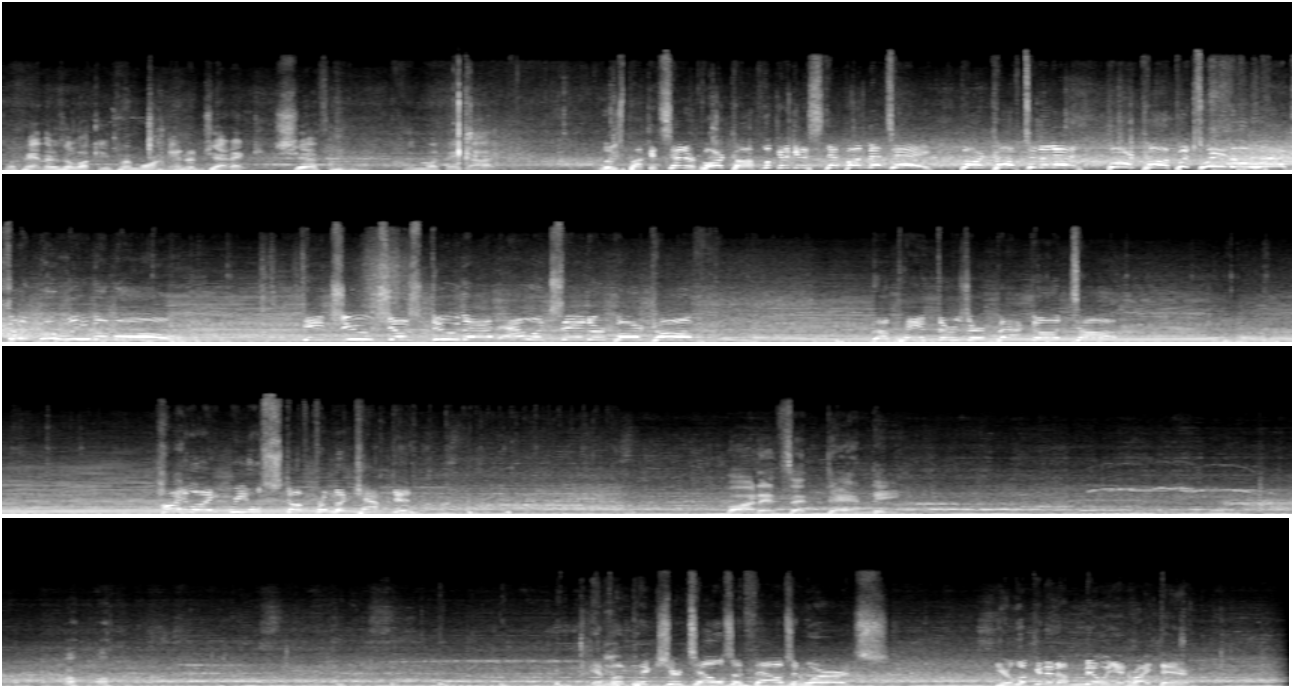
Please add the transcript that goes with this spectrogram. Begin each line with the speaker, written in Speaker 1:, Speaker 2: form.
Speaker 1: So Panthers are looking for a more energetic shift than what they got.
Speaker 2: Loose puck at center. Barkov looking to get a step on Mete. Barkov to the net. Barkov between the legs. Unbelievable. Did you just do that, Aleksander Barkov? The Panthers are back on top. Highlight reel stuff from the captain.
Speaker 1: But it's a dandy.
Speaker 2: If a picture tells a thousand words, you're looking at a million right there.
